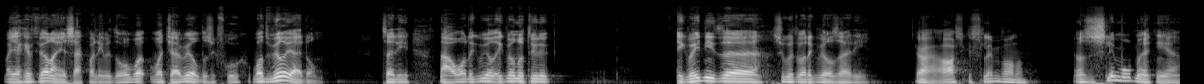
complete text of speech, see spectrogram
Maar jij geeft wel aan je zaakwaarnemer door wat, wat jij wil. Dus ik vroeg, wat wil jij dan? Zei hij, nou wat ik wil, ik wil natuurlijk, ik weet niet eh, zo goed wat ik wil, zei hij. Ja, hartstikke slim van hem. Dat was een slimme opmerking, ja.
